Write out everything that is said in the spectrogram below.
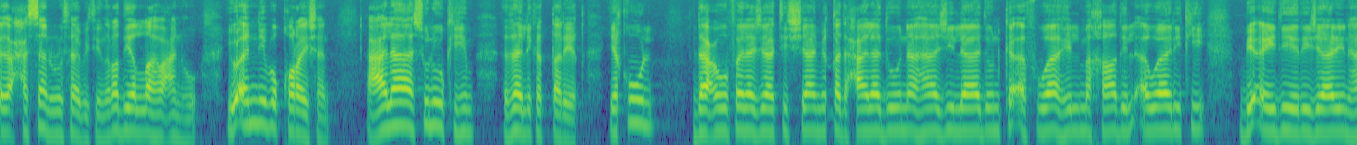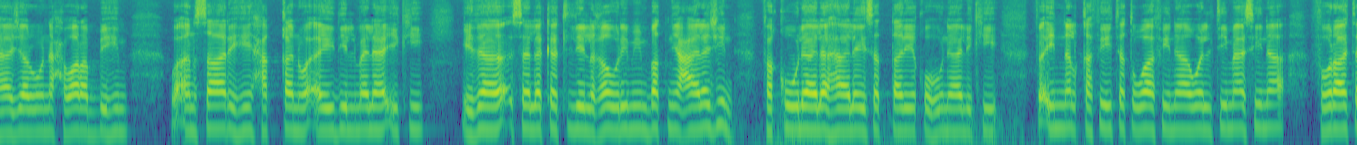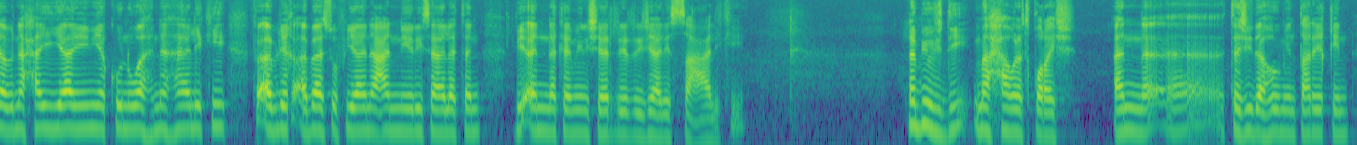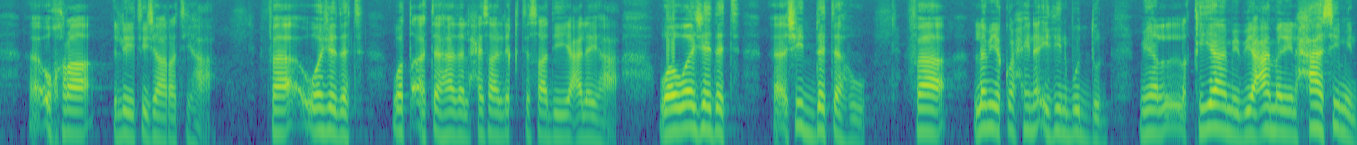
حسان بن ثابت رضي الله عنه يؤنب قريشا على سلوكهم ذلك الطريق يقول دعوا فلجات الشام قد حال دونها جلاد كأفواه المخاض الأوارك بأيدي رجال هاجروا نحو ربهم وأنصاره حقا وأيدي الملائك. إذا سلكت للغور من بطن عالج فقولا لها ليس الطريق هنالك. فإن القفي طوافنا والتماسنا فرات بن حيان يكن وهن هالك. فأبلغ أبا سفيان عني رسالة بأنك من شر الرجال الصعالك. لم يجدي ما حاولت قريش أن آه، تجده من طريق آه، أخرى لتجارتها. فوجدت وطأة هذا الحصار الاقتصادي عليها ووجدت آه، شدته. فلم يكن حينئذ بد من القيام بعمل حاسم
